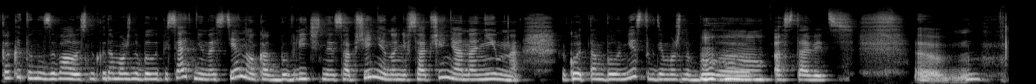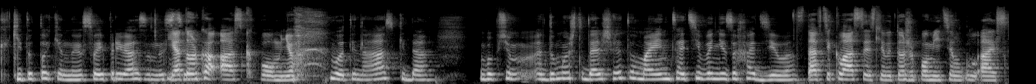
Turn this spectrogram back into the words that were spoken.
Как это называлось? Ну, когда можно было писать не на стену, а как бы в личные сообщения, но не в сообщения, а анонимно. Какое-то там было место, где можно было uh-huh. оставить э, какие-то токены своей привязанности. Я только Ask помню. Вот, и на Ask, да. В общем, думаю, что дальше этого моя инициатива не заходила. Ставьте классы, если вы тоже помните Ask.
